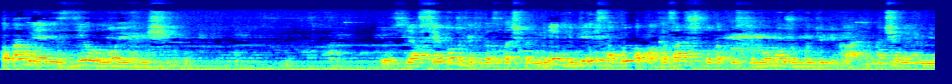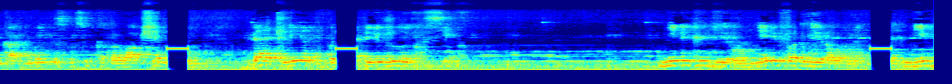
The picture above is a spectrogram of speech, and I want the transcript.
Тогда бы я не сделал многих вещей. То есть я себе тоже какие-то задачи ставлю. Мне интересно было показать, что, допустим, мы можем быть уникальны. На чем мы не уникальны? Мы единственный суд, который вообще пять лет блядь, пережил их всех. Не ликвидирован, не реформирован, не,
